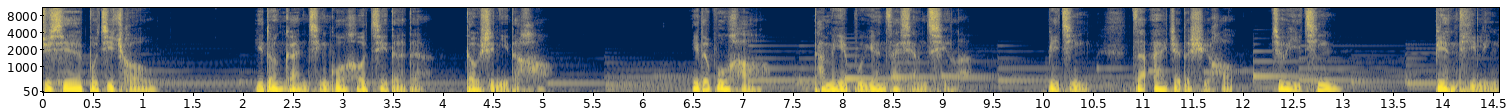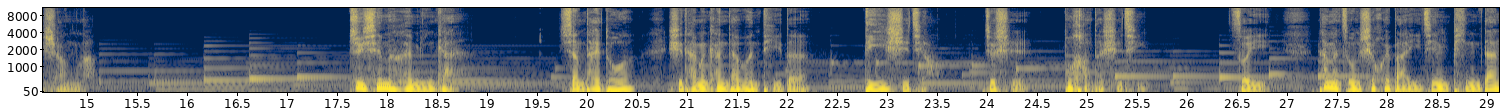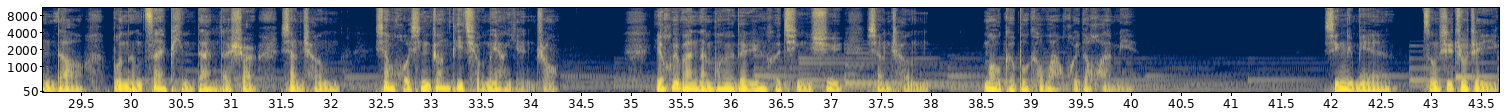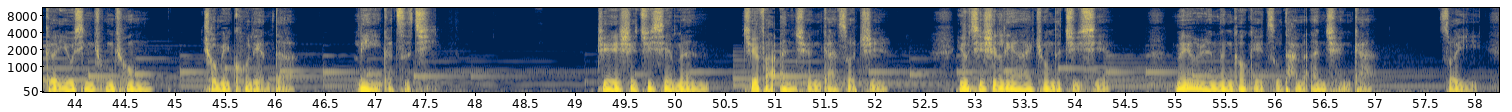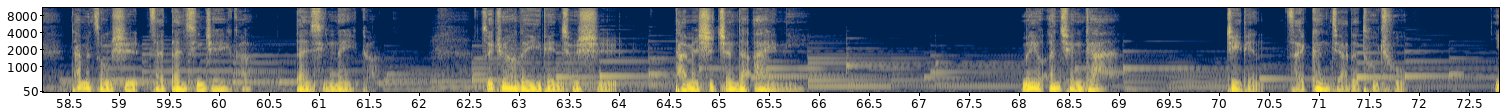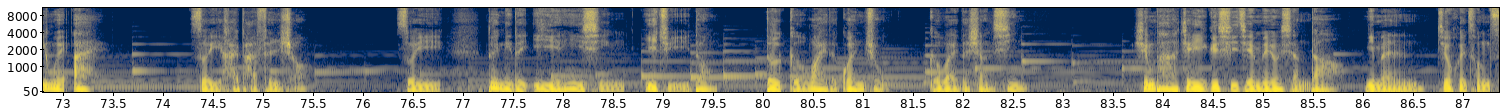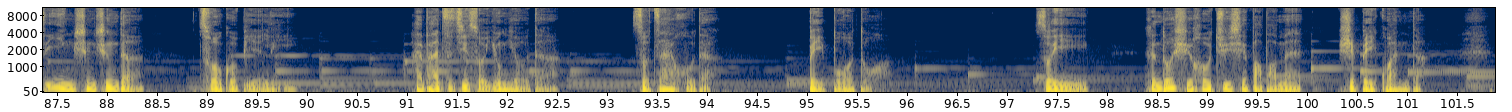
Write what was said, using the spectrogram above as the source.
巨蟹不记仇，一段感情过后记得的都是你的好。你的不好，他们也不愿再想起了。毕竟，在爱着的时候就已经遍体鳞伤了。巨蟹们很敏感，想太多是他们看待问题的第一视角，就是不好的事情。所以，他们总是会把一件平淡到不能再平淡的事儿想成像火星撞地球那样严重，也会把男朋友的任何情绪想成某个不可挽回的画面，心里面总是住着一个忧心忡忡、愁眉苦脸的另一个自己。这也是巨蟹们缺乏安全感所致，尤其是恋爱中的巨蟹。没有人能够给足他们安全感，所以他们总是在担心这个，担心那个。最重要的一点就是，他们是真的爱你。没有安全感，这点才更加的突出。因为爱，所以害怕分手，所以对你的一言一行、一举一动，都格外的关注，格外的上心。生怕这一个细节没有想到，你们就会从此硬生生的错过别离。害怕自己所拥有的、所在乎的被剥夺。所以，很多时候巨蟹宝宝们是悲观的，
